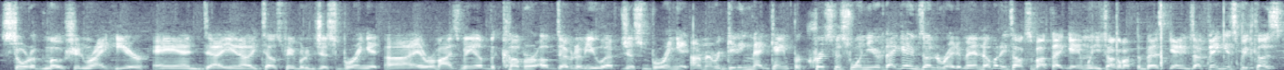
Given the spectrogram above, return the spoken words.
sort of motion right here. And, uh, you know, he tells people to just bring it. Uh, it reminds me of the cover of WWF Just Bring It. I remember getting that game for Christmas one year. That game's underrated, man. Nobody talks about that game when you talk about the best games. I think it's because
